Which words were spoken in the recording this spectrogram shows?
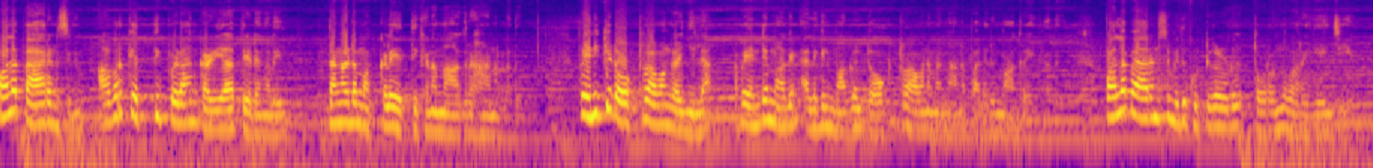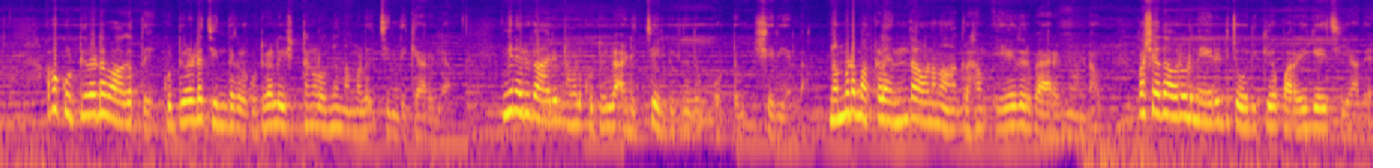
പല പാരൻസിനും അവർക്ക് എത്തിപ്പെടാൻ കഴിയാത്ത ഇടങ്ങളിൽ തങ്ങളുടെ മക്കളെ എത്തിക്കണം എന്ന ആഗ്രഹമാണുള്ളത് അപ്പോൾ എനിക്ക് ഡോക്ടർ ആവാൻ കഴിഞ്ഞില്ല. അപ്പോൾ എന്റെ മകൻ അല്ലെങ്കിൽ മകൾ ഡോക്ടർ ആവണമെന്നാണ് പലരും ആഗ്രഹിക്കുന്നത്. പല പാരൻസും ഇത് കുട്ടികളോട് തുറന്നു പറയുകയും ചെയ്യും. അപ്പോൾ കുട്ടികളുടെ ഭാഗത്ത് കുട്ടികളുടെ ചിന്തകൾ കുട്ടികളുടെ ഇഷ്ടങ്ങളൊന്നും നമ്മൾ ചിന്തിക്കാറില്ല. ഇങ്ങനെ ഒരു കാര്യം നമ്മൾ കുട്ടികളെ അടിച്ചേൽപ്പിക്കുന്നതും ഒട്ടും ശരിയല്ല. നമ്മുടെ മക്കൾ എന്താവണമെന്ന് ആഗ്രഹം ഏതൊരു പാരന്റിനും ഉണ്ടാവും. പക്ഷേ അത് അവരോട് നേരിട്ട് ചോദിക്കുകയോ പറയുകയോ ചെയ്യാതെ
